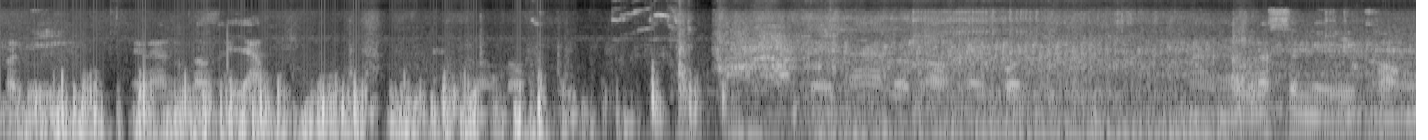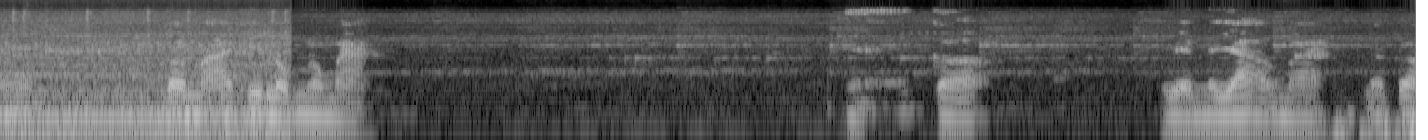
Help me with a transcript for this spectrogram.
พอดีดังนั้นต้องขยับต้องหลบเดินหน้ารถออกให้พ้นรัศมีของต้นไม้ที่ล้มลงมาเนี่ยก็เว้นระยะออกมา แล้วก็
